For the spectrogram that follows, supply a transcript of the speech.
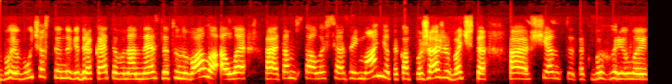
бойову частину від ракети. Вона не здетонувала, але там сталося займання. Така пожежа. Бачите, вщент так вигоріли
